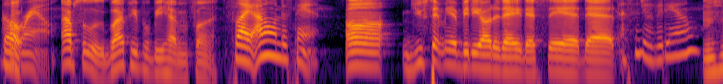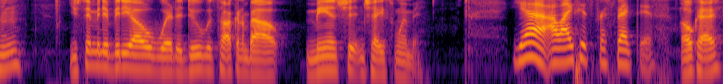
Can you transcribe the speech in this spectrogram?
go Oh, around. absolutely. Black people be having fun. It's like I don't understand. Uh, you sent me a video today that said that I sent you a video. Mm. Hmm. You sent me the video where the dude was talking about men shouldn't chase women. Yeah, I liked his perspective. Okay.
